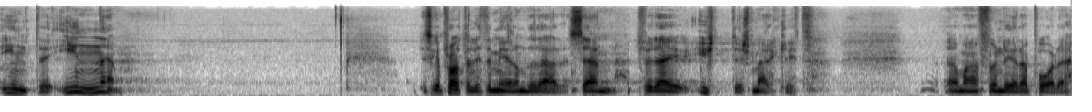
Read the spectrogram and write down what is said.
inte inne. Vi ska prata lite mer om det där sen, för det är ytterst märkligt om man funderar på det.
